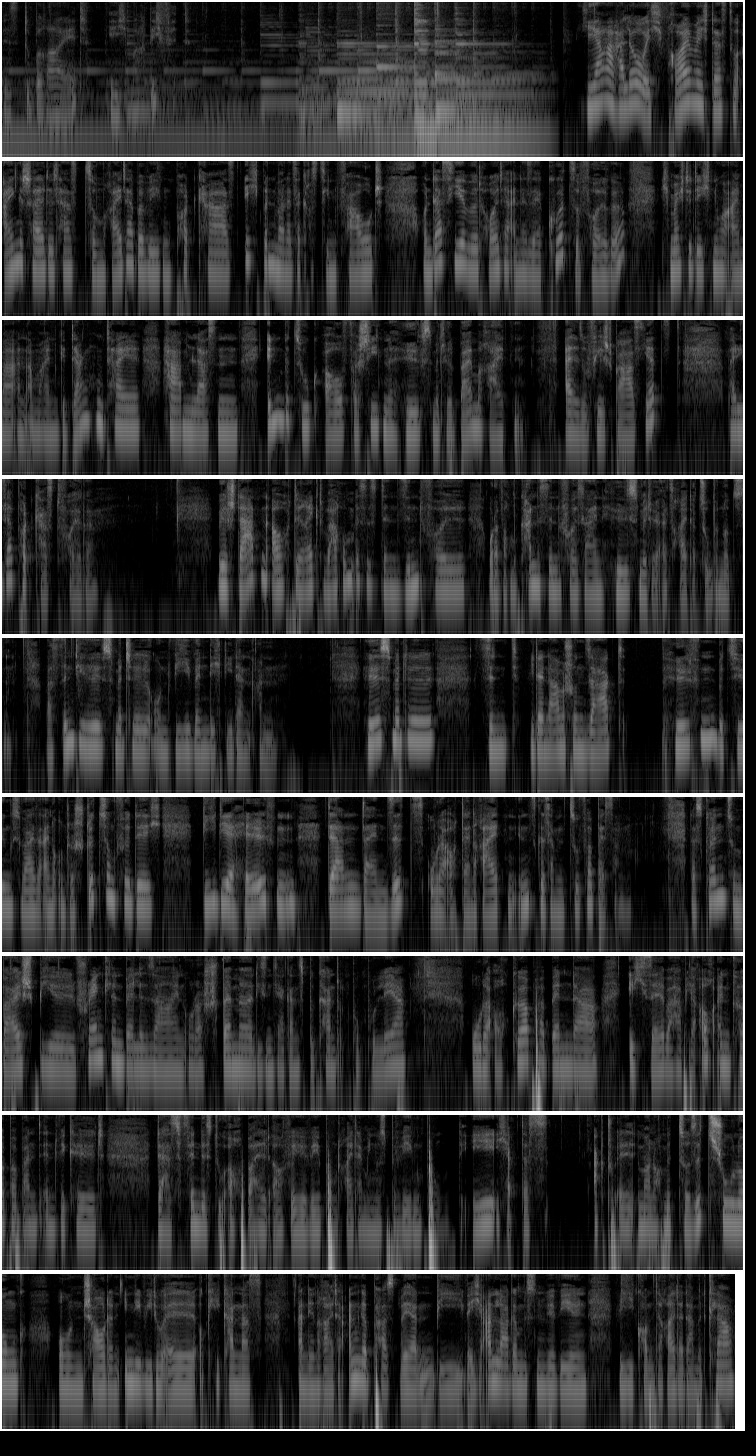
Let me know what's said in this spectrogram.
Bist du bereit? Ich mach dich fit. Ja, hallo, ich freue mich, dass du eingeschaltet hast zum Reiterbewegen Podcast. Ich bin Vanessa Christine Fautsch und das hier wird heute eine sehr kurze Folge. Ich möchte dich nur einmal an, meinen Gedanken teilhaben lassen in Bezug auf verschiedene Hilfsmittel beim Reiten. Also viel Spaß jetzt bei dieser Podcast-Folge. Wir starten auch direkt, warum ist es denn sinnvoll oder warum kann es sinnvoll sein, Hilfsmittel als Reiter zu benutzen? Was sind die Hilfsmittel und wie wende ich die dann an? Hilfsmittel sind, wie der Name schon sagt, Hilfen bzw. eine Unterstützung für dich, die dir helfen, dann deinen Sitz oder auch dein Reiten insgesamt zu verbessern. Das können zum Beispiel Franklin-Bälle sein oder Schwämme, die sind ja ganz bekannt und populär. Oder auch Körperbänder. Ich selber habe ja auch ein Körperband entwickelt. Das findest du auch bald auf www.reiter-bewegen.de. Ich habe das aktuell immer noch mit zur Sitzschulung und schaue dann individuell, okay, kann das an den Reiter angepasst werden? Wie, welche Anlage müssen wir wählen? Wie kommt der Reiter damit klar?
